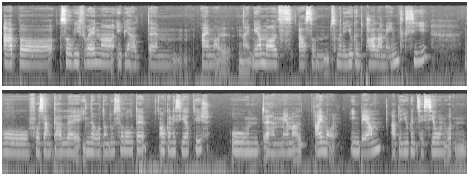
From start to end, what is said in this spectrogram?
Aber so wie früher, ich bin halt ähm, einmal, nein, mehrmals an so, so einem Jugendparlament gewesen, wo von St. Gallen Innerrhoden und Ausserrhoden organisiert ist. Und ähm, mehrmals, einmal in Bern an der Jugendsession, wo dann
